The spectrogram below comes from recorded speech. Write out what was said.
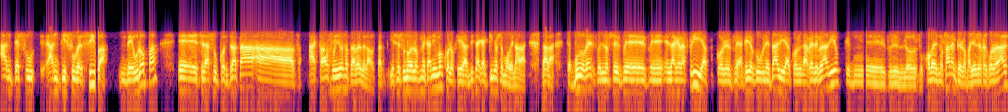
antisubversiva de Europa eh, se la subcontrata a, Estados Unidos a través de la OTAN. Y ese es uno de los mecanismos con los que garantiza que aquí no se mueve nada. Nada. Se pudo ver en, los, en la Guerra Fría, con aquello que hubo en Italia, con la red Gladio, que los jóvenes no saben, pero los mayores recordarán,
